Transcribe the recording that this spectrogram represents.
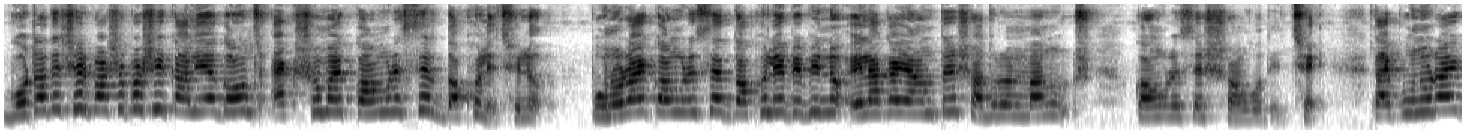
গোটা দেশের পাশাপাশি কালিয়াগঞ্জ একসময় কংগ্রেসের দখলে ছিল। পুনরায় কংগ্রেসের দখলে বিভিন্ন এলাকায় আনতে সাধারণ মানুষ কংগ্রেসের সঙ্গ দিচ্ছে। তাই পুনরায়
